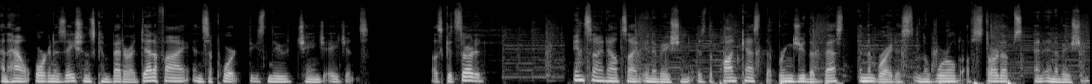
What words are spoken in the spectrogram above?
and how organizations can better identify and support these new change agents. Let's get started. Inside Outside Innovation is the podcast that brings you the best and the brightest in the world of startups and innovation.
